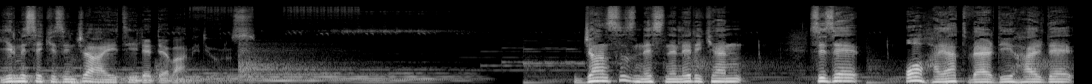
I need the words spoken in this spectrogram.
28. ayetiyle devam ediyoruz. Cansız nesneler iken size o hayat verdiği halde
